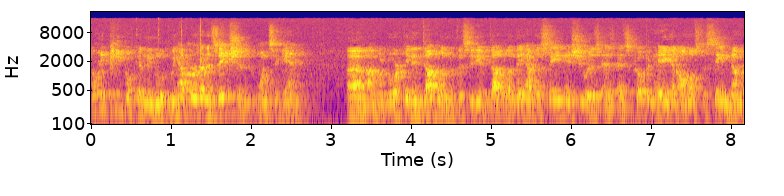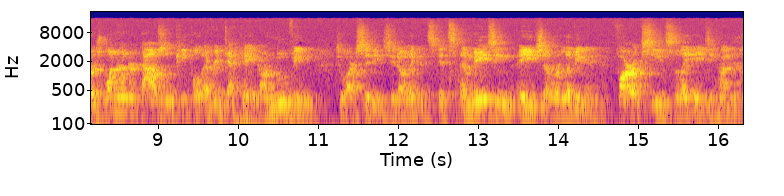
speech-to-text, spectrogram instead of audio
how many people can we move? We have urbanization, once again. Um, I'm working in Dublin with the city of Dublin. They have the same issue as, as, as Copenhagen, almost the same numbers. 100,000 people every decade are moving to our cities. You know, like it's, it's amazing age that we're living in. Far exceeds the late 1800s.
